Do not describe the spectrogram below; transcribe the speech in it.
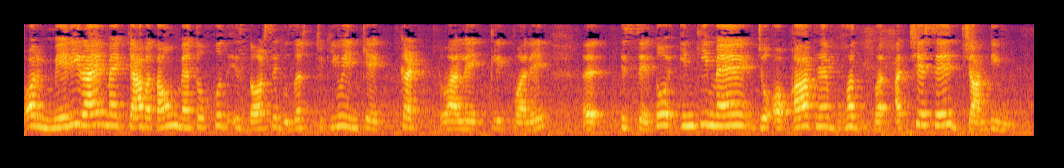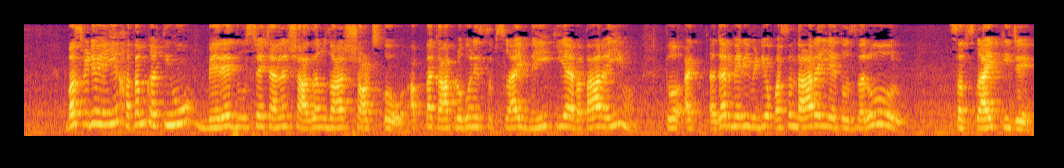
और मेरी राय, मैं क्या बताऊँ, मैं तो खुद इस दौर से गुजर चुकी हूँ इनके कट वाले क्लिक वाले इससे। तो इनकी मैं जो औकात है, बहुत अच्छे से जानती हूँ। बस वीडियो यही खत्म करती हूँ। मेरे दूसरे चैनल शाहजहानुजार शॉर्ट्स को अब तक आप लोगों ने सब्सक्राइब नहीं किया है, बता रही हूँ। तो अगर मेरी वीडियो पसंद आ रही है तो ज़रूर सब्सक्राइब कीजिए।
